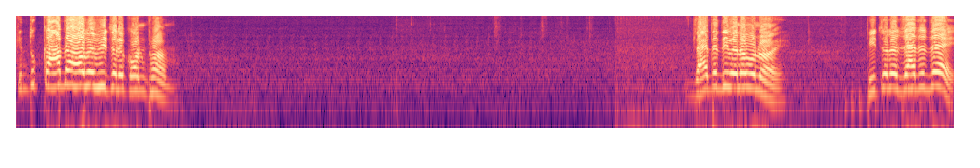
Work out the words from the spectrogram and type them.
কিন্তু কাদা হবে ভিতরে কনফার্ম যাইতে দিবে না মনে হয়? ভিতরে যাইতে দেয়?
